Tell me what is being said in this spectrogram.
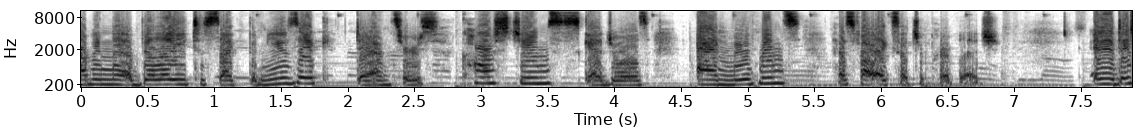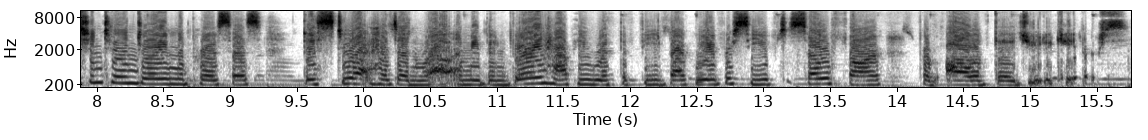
Having the ability to select the music, dancers, costumes, schedules, and movements has felt like such a privilege. In addition to enjoying the process, this duet has done well, and we've been very happy with the feedback we have received so far from all of the adjudicators.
